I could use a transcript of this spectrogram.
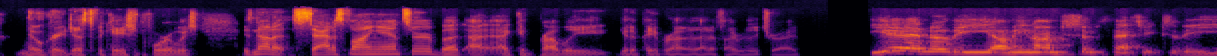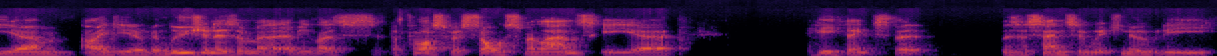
no great justification for it, which is not a satisfying answer, but I, I could probably get a paper out of that if I really tried. Yeah, no, the I mean, I'm sympathetic to the um, idea of illusionism. Uh, I mean, there's a philosopher, Saul Smilansky. Uh, he thinks that there's a sense in which nobody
